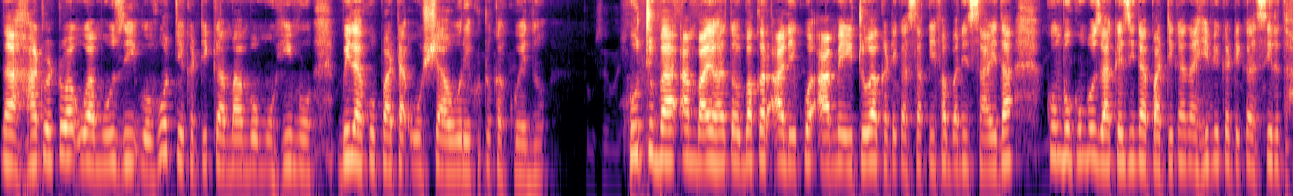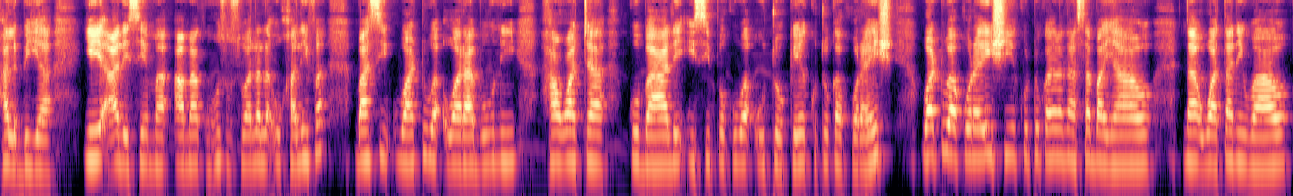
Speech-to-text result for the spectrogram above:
na hatutatoa uamuzi wowote katika mambo muhimu bila kupata ushauri kutoka kwenu. Hutuba ambayo hata abubakar alikuwa ameitoa katika sakifa bani saida kumbukumbu zake zinapatikana hivi katika sirat halbia yeye alisema ama kuhusu swala la ukhalifa basi watu wa warabuni hawatakubali isipokuwa utokee kutoka quraish. Watu wa quraishi kutokana na saba yao na watani wao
